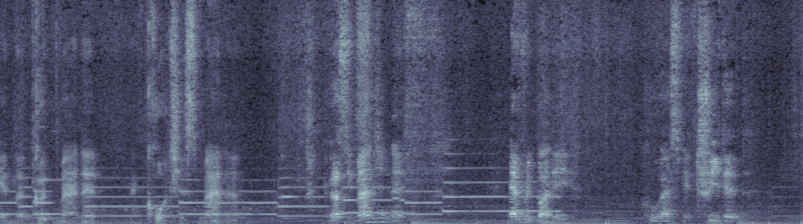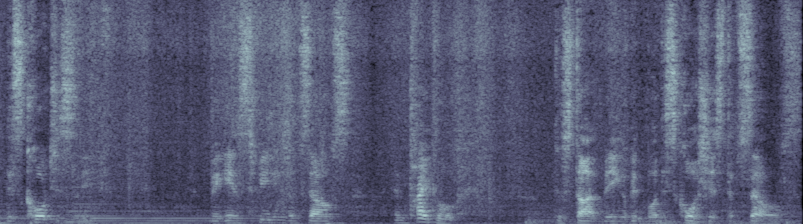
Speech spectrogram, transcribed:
in a good manner and courteous manner. Because imagine if everybody who has been treated discourteously begins feeling themselves entitled to start being a bit more discourteous themselves.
